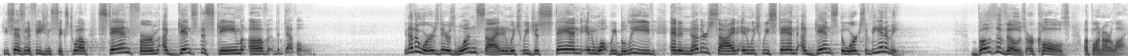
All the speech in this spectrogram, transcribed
He says in Ephesians 6:12, stand firm against the scheme of the devil. In other words, there's one side in which we just stand in what we believe, and another side in which we stand against the works of the enemy. Both of those are calls upon our life.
